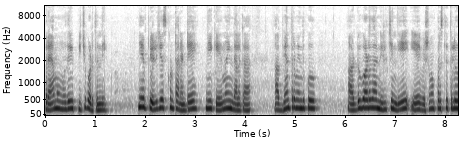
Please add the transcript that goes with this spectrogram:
ప్రేమ ముదిరి పిచ్చి పడుతుంది. నేను పెళ్ళి చేసుకుంటానంటే నీకేమైంది అలక? అభ్యంతరం ఎందుకు? అడ్డుగోడగా నిలిచింది ఏ విషమ పరిస్థితులు?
